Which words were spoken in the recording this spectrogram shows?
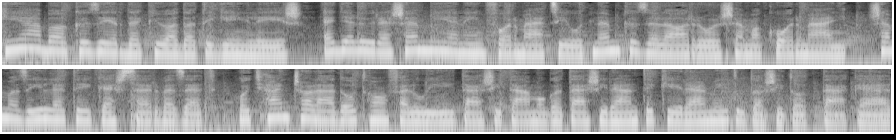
Hiába a közérdekű adatigénylés, egyelőre semmilyen információt nem közöl arról sem a kormány, sem az illetékes szervezet, hogy hány család otthon felújítási támogatás iránti kérelmét utasították el.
